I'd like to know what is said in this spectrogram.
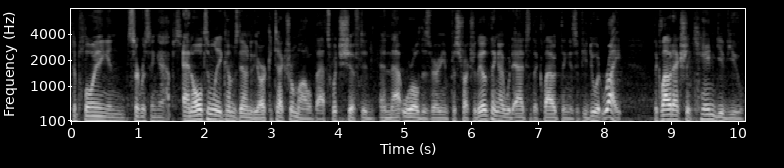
deploying and servicing apps. And ultimately, it comes down to the architectural model. That's what shifted, and that world is very infrastructure. The other thing I would add to the cloud thing is if you do it right, the cloud actually can give you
